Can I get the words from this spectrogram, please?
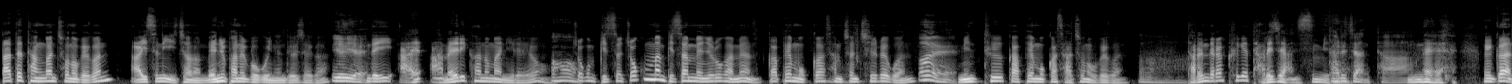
따뜻한 건 1,500원, 아이스는 2,000원. 메뉴판을 보고 있는데요, 제가. 예, 예. 근데 이 아, 메리카노만 이래요. 어. 조금 비싼 조금만 비싼 메뉴로 가면 카페 모카 3,700원, 어, 예. 민트 카페 모카 4,500원. 아, 다른 데랑 크게 다르지 않습니다. 다르지 않다. 네. 그러니까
